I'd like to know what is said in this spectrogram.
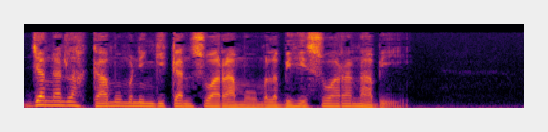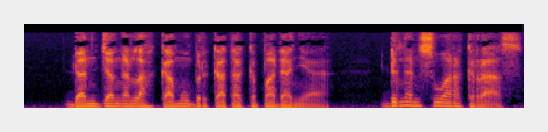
janganlah kamu meninggikan suaramu melebihi suara Nabi, dan janganlah kamu berkata kepadanya dengan suara keras,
